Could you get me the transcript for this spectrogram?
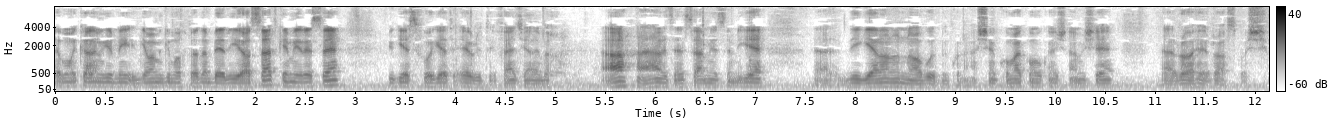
و ما کلام میگه میگه ما میگیم به ریاست که می‌رسه. You get forget everything. فهمت یعنی بخ آه همه سر می‌رسه. میگه دیگران رو نابود می‌کنه هشم کمک کنه همیشه در راه راست باشیم.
